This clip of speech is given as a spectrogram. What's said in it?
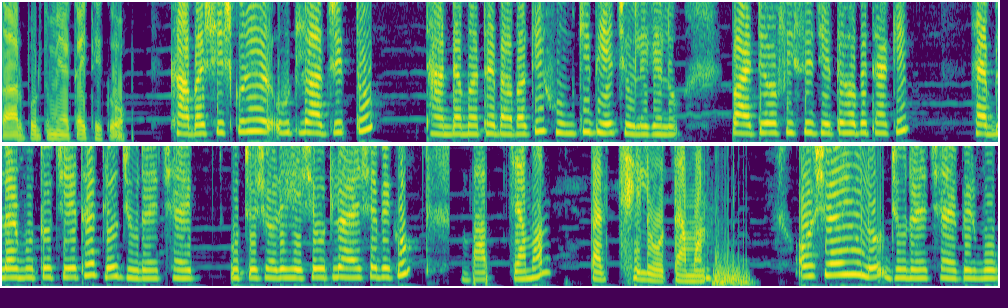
তারপর তুমি একাই থেকো। খাবার শেষ করে উঠল আদৃত্য। ঠান্ডা মাথায় বাবাকে হুমকি দিয়ে চলে গেল। পার্টি অফিসে যেতে হবে তাকে। হ্যাবলার মতো চেয়ে থাকল জুনায়েদ সাহেব। উচ্চস্বরে হেসে উঠল আয়েশা বেগম বাপ যেমন তার ছেলেও তেমন। অসহায় হলো জুনায়েদ সাহেবের মুখ।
